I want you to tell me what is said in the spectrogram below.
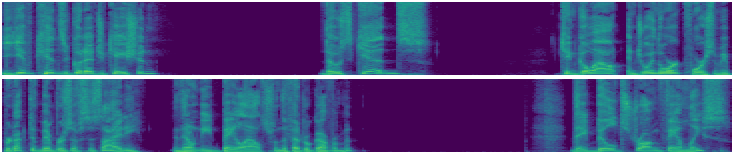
You give kids a good education, those kids can go out and join the workforce and be productive members of society. And they don't need bailouts from the federal government. They build strong families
